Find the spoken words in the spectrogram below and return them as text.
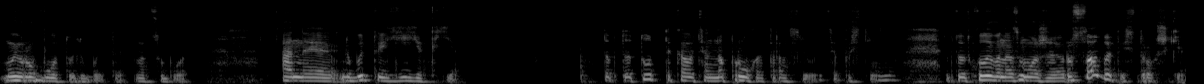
мою роботу любити над собою, а не любити її як є. Тобто тут така оця напруга транслюється постійно. Тобто, от коли вона зможе розслабитись трошки,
